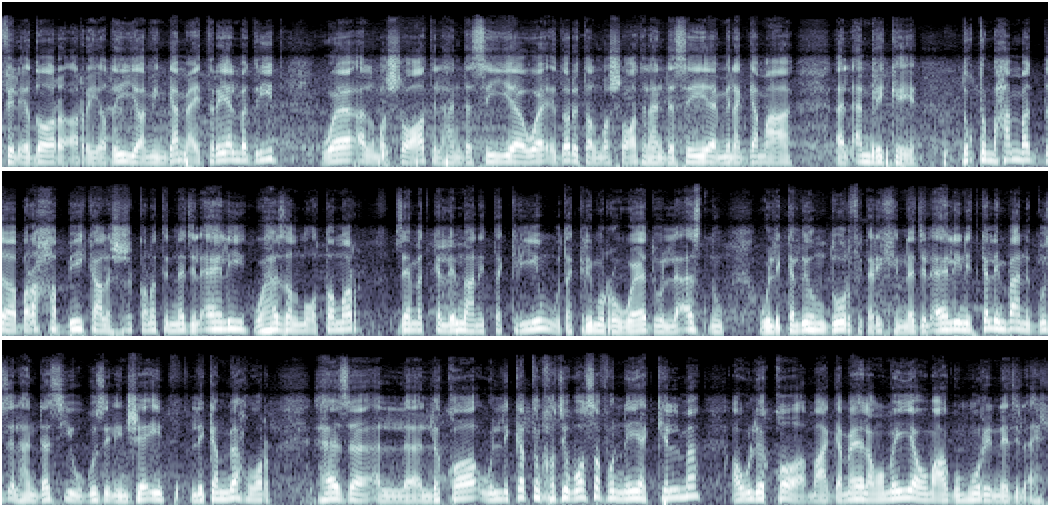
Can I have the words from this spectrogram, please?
في الإدارة الرياضية من جامعة ريال مدريد والمشروعات الهندسية وإدارة المشروعات الهندسية من الجامعة الأمريكية. دكتور محمد برحب بيك على شاشة قناة النادي الأهلي وهذا المؤتمر زي ما اتكلمنا عن التكريم وتكريم الرواد واللي اسنوا واللي كان لهم دور في تاريخ النادي الأهلي نتكلم بقى عن الجزء الهندسي والجزء الإنشائي اللي كان محور هذا اللقاء واللي كابتن خطيب وصفه إن هي كلمة أو لقاء مع الجمعيه العمومية ومع جمهور النادي الأهلي.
